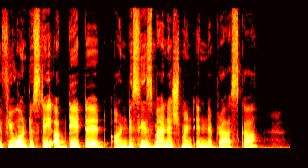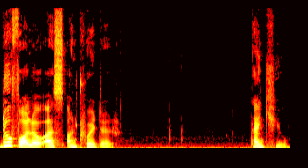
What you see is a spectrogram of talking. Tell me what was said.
If you want to stay updated on disease management in Nebraska, do follow us on Twitter. Thank you.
